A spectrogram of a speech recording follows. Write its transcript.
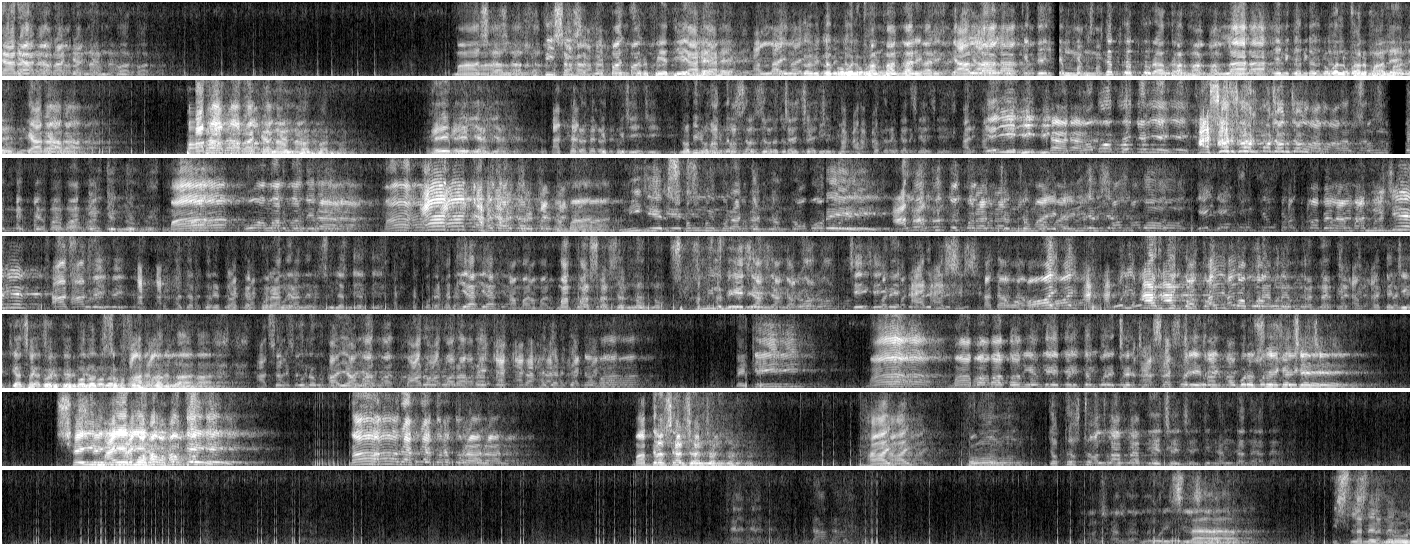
ग्यारह पारा के नाम पर माशाल्लाह खती साहब ने पाँच सौ रुपये दिया है अल्लाह इनको भी तो कबूल फरमा करे या अल्लाह उनके दिल के मकसद को पूरा फरमा अल्लाह इनको तो कबूल फरमा ले ग्यारह पारा पारा के नाम पर हे भैया আখেরাত কি পুঁজি নবীর মাদ্রাসার জন্য চাইছে ভিক্ষা আপনাদের কাছে আর এই ভিক্ষা কবর থেকে নিয়ে হাসর পর্যন্ত আপনার সঙ্গে থাকবে বাবা এই জন্য টাকা মা নিজের সঙ্গে করার জন্য, কবরে আলোকিত করার জন্য মা, এটা নিজের সম্পদ। এই অংশ কেউ ভাগ পাবে না, মা নিজের কাজ করে একটা হাজার করে টাকা কোরআনের সিলাতে একটা করে হাদিয়া আমার মাদ্রাসার জন্য শামিল হয়ে যান। কারণ যেই ঘরে আরবি শিক্ষা দেওয়া হয়, আর ওই আরবি কথাই কবরে নাকি আপনাকে জিজ্ঞাসা করবে, বলুন সুবহানাল্লাহ আসলে কোন ভাই আমার 12 পারাতে একটা হাজার টাকা মা বেটি মা মা বাবা দুনিয়াকে পরিচিত করেছেন আশা করে মা কবরে শুয়ে গেছে। সেই মায়ের মহব্বতে মাত্র একটা করে কোরআন। মাদ্রাসার জন্য। ভাই ফোন যথেষ্ট আল্লাহ আপনার দিয়েছেন কি নাম দাদা মাশাআল্লাহ, নূর ইসলাম ইসলামের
